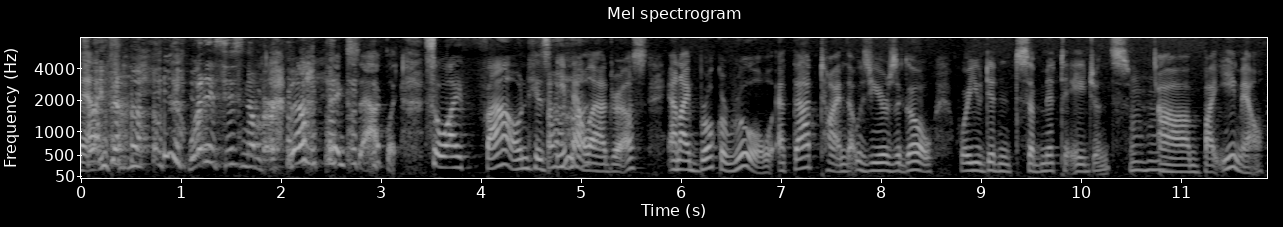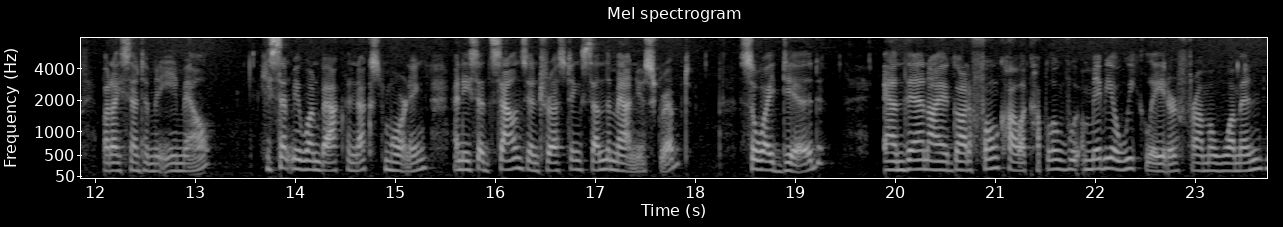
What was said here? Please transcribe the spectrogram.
man. That's what is his number? exactly. So I found his Uh-huh. email address and I broke a rule at that time, that was years ago, where you didn't submit to agents Mm-hmm. um, by email. But I sent him an email. He sent me one back the next morning and he said, Sounds interesting, send the manuscript. So I did. And then I got a phone call a couple of, maybe a week later from a woman,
